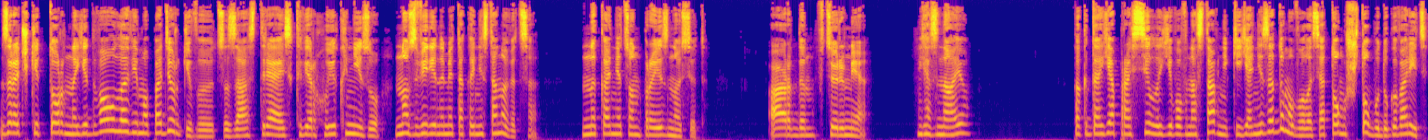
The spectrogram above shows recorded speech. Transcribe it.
Зрачки Торна едва уловимо подергиваются, заостряясь кверху и к низу, но звериными так и не становятся. Наконец он произносит. «Арден в тюрьме». «Я знаю». Когда я просила его в наставнике, я не задумывалась о том, что буду говорить.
